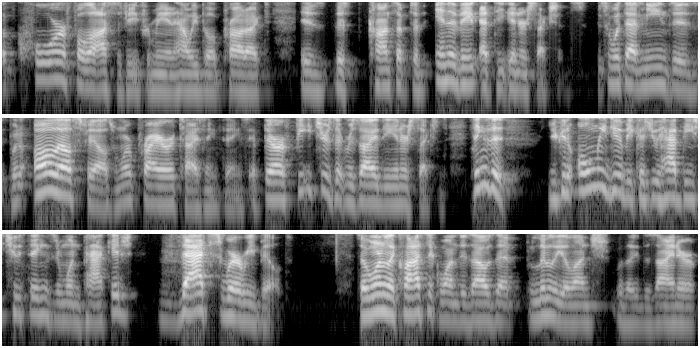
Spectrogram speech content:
a core philosophy for me and how we build product is this concept of innovate at the intersections. So what that means is when all else fails, when we're prioritizing things, if there are features that reside in the intersections, things that you can only do because you have these two things in one package, that's where we build. So one of the classic ones is I was at literally a lunch with a designer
